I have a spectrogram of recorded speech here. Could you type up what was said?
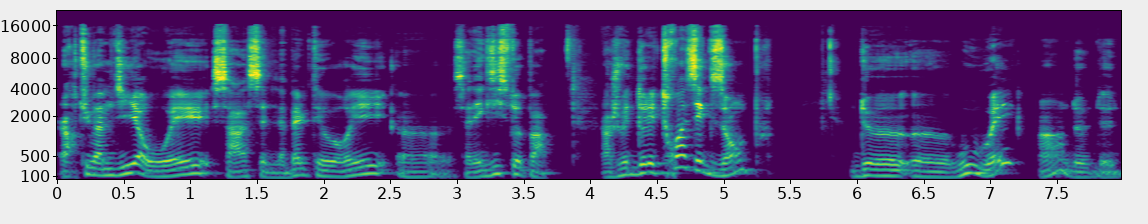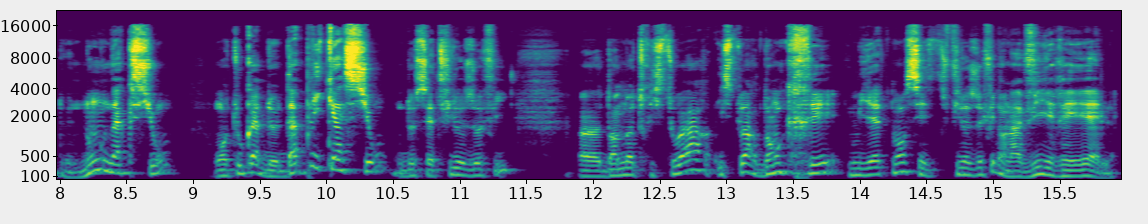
Alors tu vas me dire, oui, ça c'est de la belle théorie, euh, ça n'existe pas. Alors je vais te donner trois exemples de euh, hein, de non-action, ou en tout cas de d'application de cette philosophie euh, dans notre histoire, histoire d'ancrer immédiatement cette philosophie dans la vie réelle.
